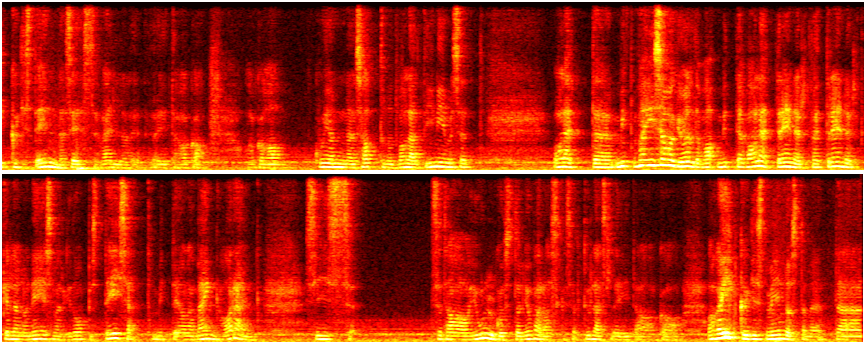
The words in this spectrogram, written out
ikkagist enda sees see välja leida, aga, aga kui on sattunud valed inimesed valet, äh, ma ei saagi öelda va, mitte valet treenerit, vaid treenerit, kellel on eesmärgid hoopis teised, mitte ei ole mäng areng, siis seda julgust on jube raske sealt üles leida, aga, aga ikkagist me innustame, et äh,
